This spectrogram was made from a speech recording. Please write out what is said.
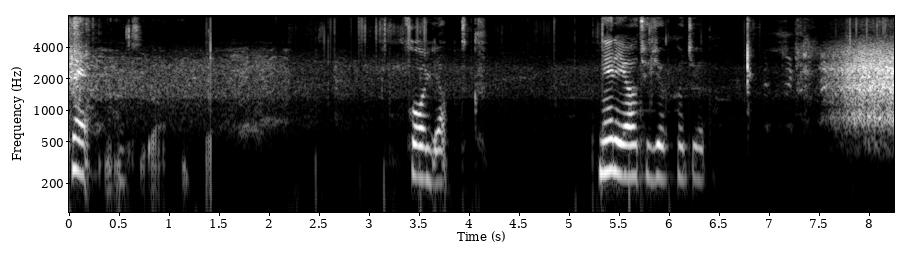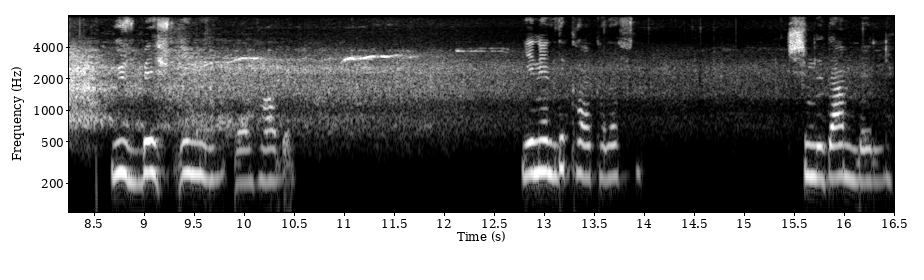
Penaltı ya. Foul yaptık. Nereye atacak acaba? 105 değil mi? Oha be. Yenildik arkadaşlar. Şimdiden belli.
